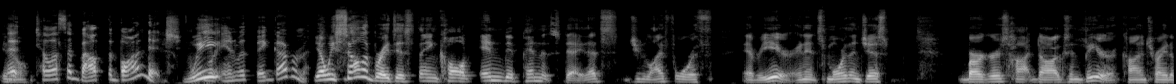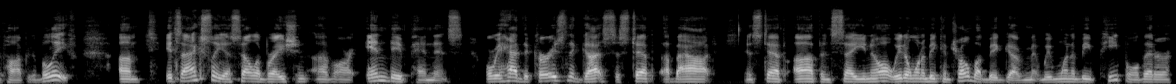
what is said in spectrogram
You know, tell us about the bondage We- we're in with big government. yeah, we celebrate this thing called Independence Day. That's July 4th every year. And it's more than just burgers, hot dogs, and beer, contrary to popular belief. Um, it's actually a celebration of our independence, where we had the courage and the guts to step about and step up and say, you know what, we don't want to be controlled by big government. We want to be people that are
